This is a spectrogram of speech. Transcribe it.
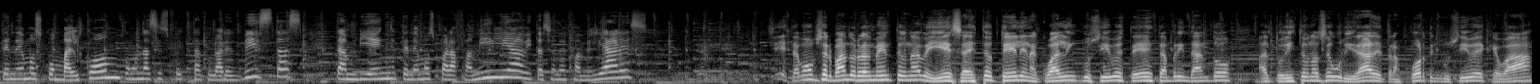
tenemos con balcón, con unas espectaculares vistas, también tenemos para familia, habitaciones familiares. Sí, estamos observando realmente una belleza, este hotel en el cual inclusive ustedes están brindando al turista una seguridad de transporte, inclusive que va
